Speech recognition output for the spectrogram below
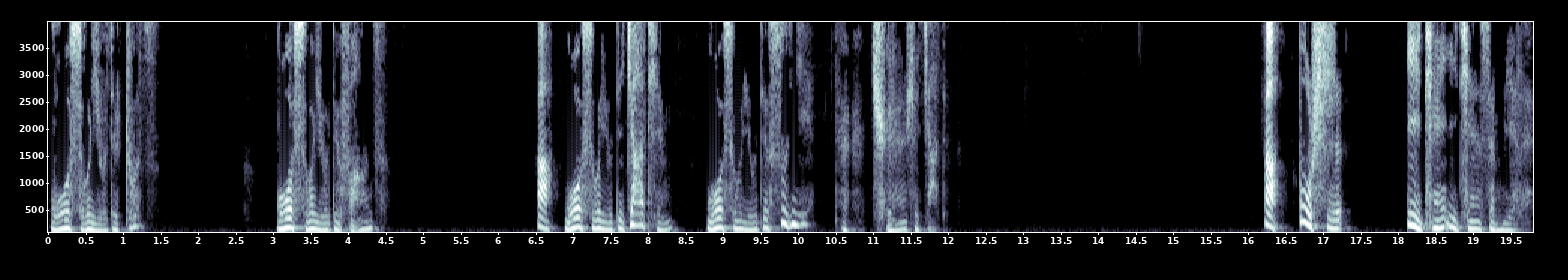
我所有的桌子，我所有的房子，啊，我所有的家庭，我所有的事业，全是假的，啊，不是一天一天生灭了，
